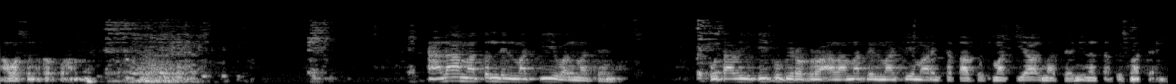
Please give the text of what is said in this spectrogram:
Awas nak paham. Alamatun lil maki wal madani. Utawi iki ku pira-pira alamat lil maki maring status maki al madani lan status madani.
